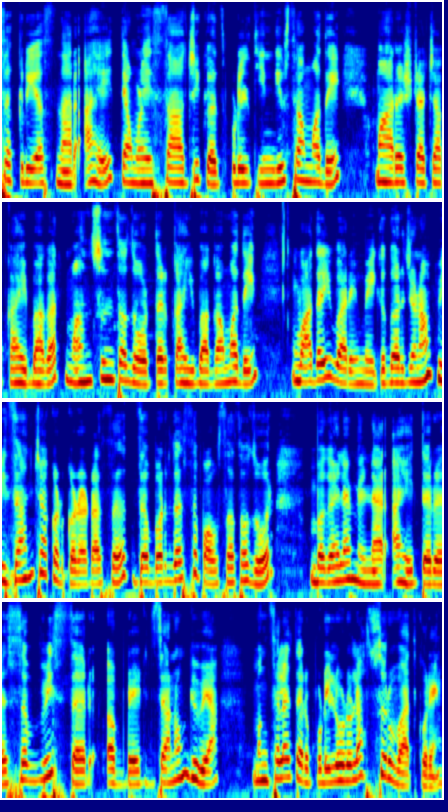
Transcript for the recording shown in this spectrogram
सक्रिय असणार आहे. त्यामुळे साहजिकच पुढील तीन दिवसामध्ये महाराष्ट्राच्या काही भागात मान्सूनचा जोर तर काही भागामध्ये वादळी वारे मेघगर्जना विजांच्या कडकडाटासह जबरदस्त पावसाचा जोर बघायला मिळणार आहे. तर सविस्तर अपडेट जाणून घेऊया. मग चला तर पुढील ओढूला सुरुवात करूया.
